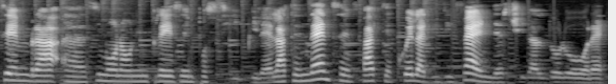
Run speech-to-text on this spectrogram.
sembra, eh, Simona, un'impresa impossibile. La tendenza infatti è quella di difenderci dal dolore,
